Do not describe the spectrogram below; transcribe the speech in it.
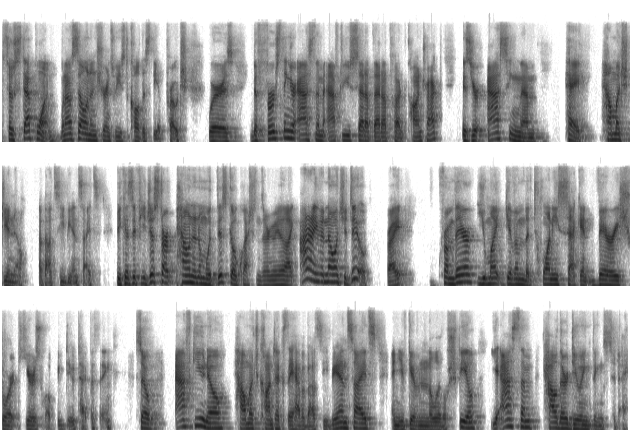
So step one, when I was selling insurance, we used to call this the approach. Whereas the first thing you're asking them after you set up that upfront contract is you're asking them, hey, how much do you know about CB Insights? Because if you just start pounding them with disco questions, they're going to be like, I don't even know what you do. Right. From there, you might give them the 20 second, very short, here's what we do type of thing. So after you know how much context they have about CB Insights and you've given them a little spiel, you ask them how they're doing things today.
